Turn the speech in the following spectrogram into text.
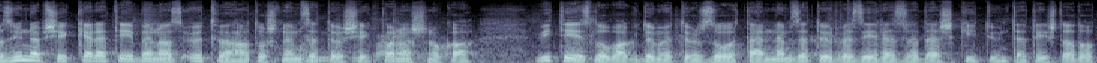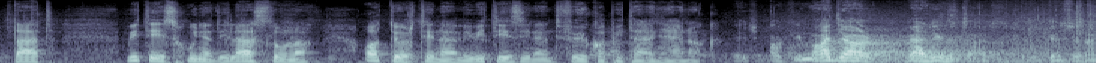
Az ünnepség keretében az 56-os nemzetőrség parancsnoka Vitéz Lovag Dömötör Zoltán nemzetőrvezérezredes kitüntetést adott át Vitéz Hunyadi Lászlónak, a történelmi vitézirend főkapitányának. És aki magyar, tart. Köszönöm.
